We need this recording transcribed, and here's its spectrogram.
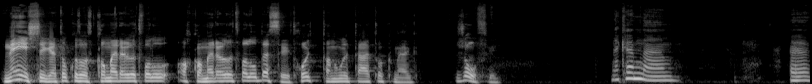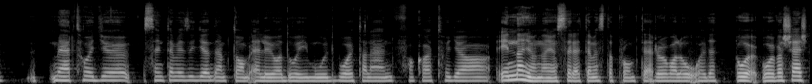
Nehézséget okozott kamera előtt való, a kamera előtt való beszéd? Hogy tanultátok meg? Zsófi. Nekem nem. Mert hogy szerintem ez így, nem tudom, előadói múltból talán fakad, hogy a, én nagyon-nagyon szeretem ezt a prompterről való olda, ol, olvasást.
